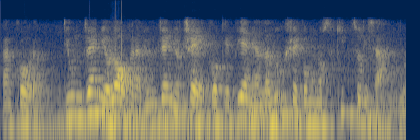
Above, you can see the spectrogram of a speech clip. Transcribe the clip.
ancora di un genio l'opera di un genio cieco che viene alla luce come uno schizzo di sangue,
